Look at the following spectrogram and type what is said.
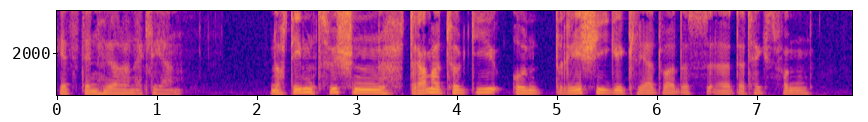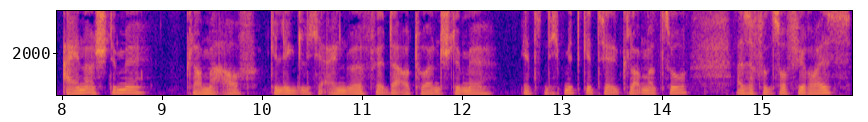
jetzt den Hörern erklären? Nachdem zwischen Dramaturgie und Regie geklärt war, dass äh, der Text von einer Stimme, Klammer auf, gelegentliche Einwürfe der Autorenstimme jetzt nicht mitgezählt, Klammer zu, also von Sophie Reuss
